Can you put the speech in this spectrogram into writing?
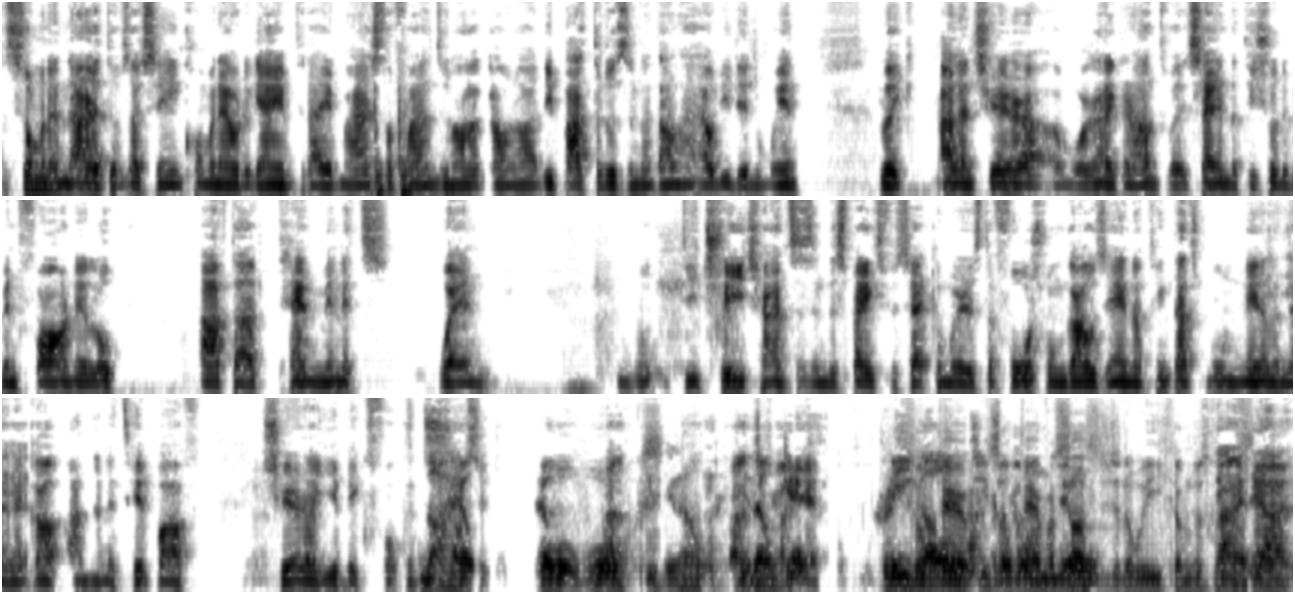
some of the narratives I've seen coming out of the game today, Arsenal fans and all that going, oh, they battered us and I don't know how they didn't win. Like Alan Shearer, uh, we're going to get onto it, saying that they should have been 4 0 up after 10 minutes when the three chances in the space for second, whereas the fourth one goes in. I think that's 1 0 and yeah. then it got, and then a tip off. Shearer, you big fucking Not sausage. How- how it works. You know, you don't get three he's goals. Up there, he's up there for sausage of the week. I'm just going to say, yeah,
